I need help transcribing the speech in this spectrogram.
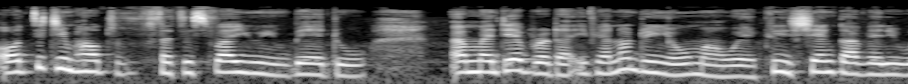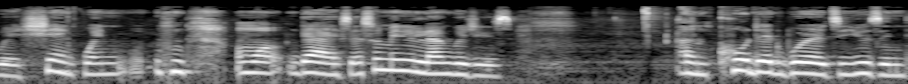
or teach him how to satisfy you in bed oh and my dear brother if you are not doing your woman well please shank her very well. Shank when guys there's so many languages and coded words you use in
